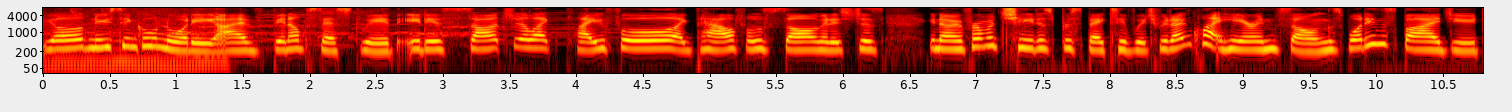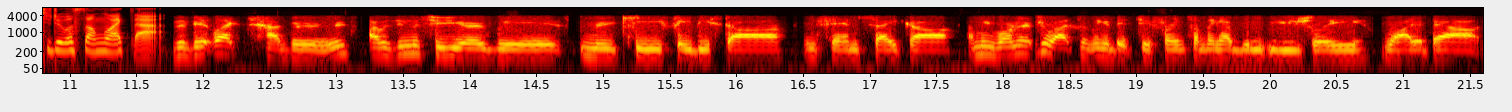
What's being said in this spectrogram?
Your new single Naughty, I've been obsessed with. It is such a like playful, like powerful song and it's just, you know, from a cheetah's perspective, which we don't quite hear in songs. What inspired you to do a song like that? It's a bit like Taboo. I was in the studio with Mookie, Phoebe Star, and Sam Saker, and we wanted to write something a bit different, something I wouldn't usually write about.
